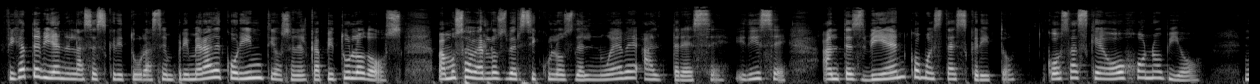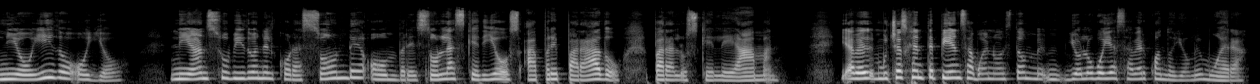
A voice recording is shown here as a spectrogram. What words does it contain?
Fíjate bien en las escrituras, en Primera de Corintios, en el capítulo 2. Vamos a ver los versículos del 9 al 13. Y dice, antes bien como está escrito, cosas que ojo no vio, ni oído oyó, ni han subido en el corazón de hombre, son las que Dios ha preparado para los que le aman. Y a veces mucha gente piensa, bueno, esto yo lo voy a saber cuando yo me muera.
